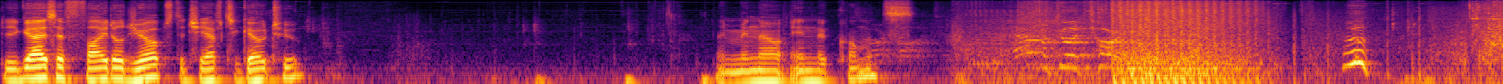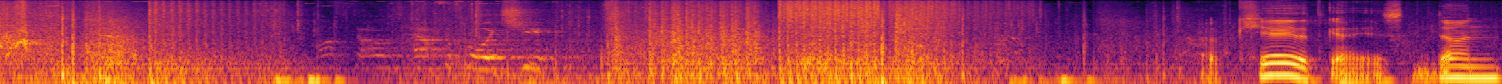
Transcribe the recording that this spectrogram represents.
Do you guys have vital jobs that you have to go to? Let me know in the comments. Have a good target! Hostiles have deployed shield. Okay, that guy is done.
